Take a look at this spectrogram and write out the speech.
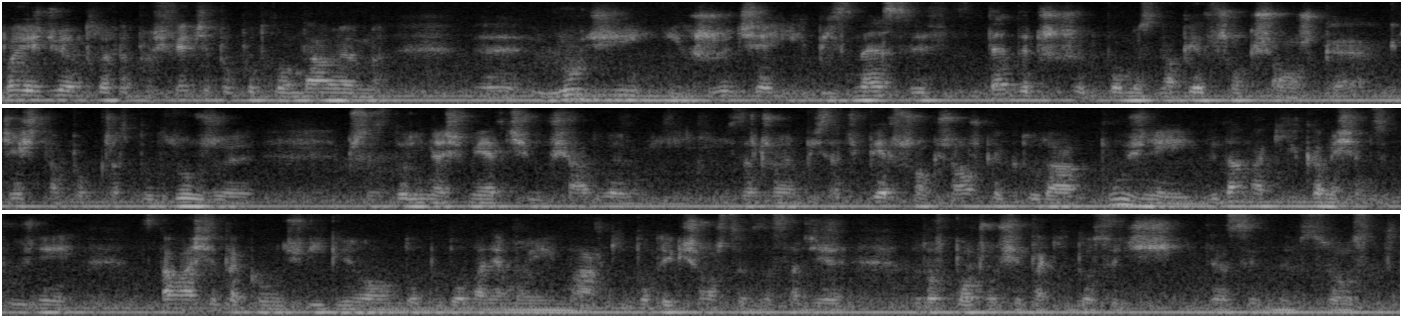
Pojeździłem trochę po świecie, popodglądałem y, ludzi, ich życie, ich biznesy. Wtedy przyszedł pomysł na pierwszą książkę. Gdzieś tam podczas podróży przez Dolinę Śmierci usiadłem i, i zacząłem pisać pierwszą książkę, która później, wydana kilka miesięcy później, stała się taką dźwignią do budowania mojej marki. Po tej książce w zasadzie rozpoczął się taki dosyć intensywny wzrost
